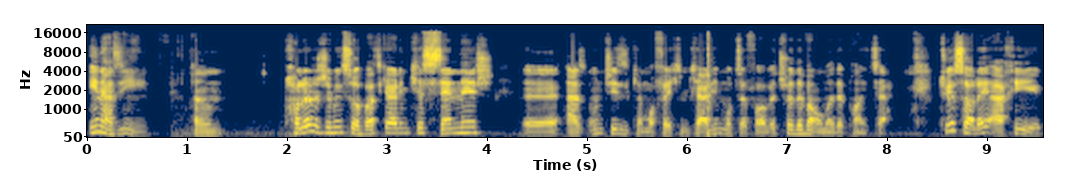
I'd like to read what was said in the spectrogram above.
این از این. حالا راجع به این صحبت کردیم که سنش از اون چیزی که ما فکر می‌کردیم متفاوت شده و اومده پایین تر توی سالهای اخیر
